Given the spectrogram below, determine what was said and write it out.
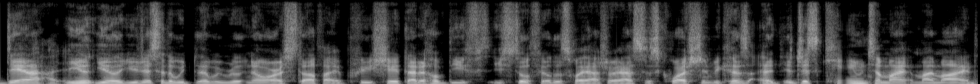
Dan, I- you, you know, you just said that we, that we really know our stuff. I appreciate that. I hope that you, you still feel this way after I asked this question because it, it just came to my, my mind.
